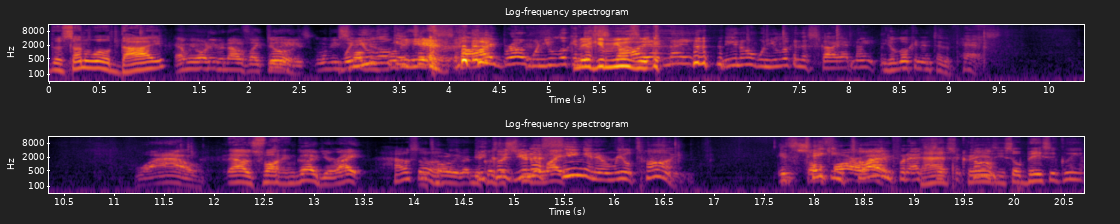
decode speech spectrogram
the sun will die. and we won't even know if like two Dude, days. We'll be when you look we'll into here. the sky, bro, when you look in the sky music. at night, you know, when you look in the sky at night, you're looking into the past. Wow, that was fucking good. You're right. How so? You're totally right. Because, the you're not seeing it in real time. It's, It's so taking time away. for that That's shit to crazy. come. So basically,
